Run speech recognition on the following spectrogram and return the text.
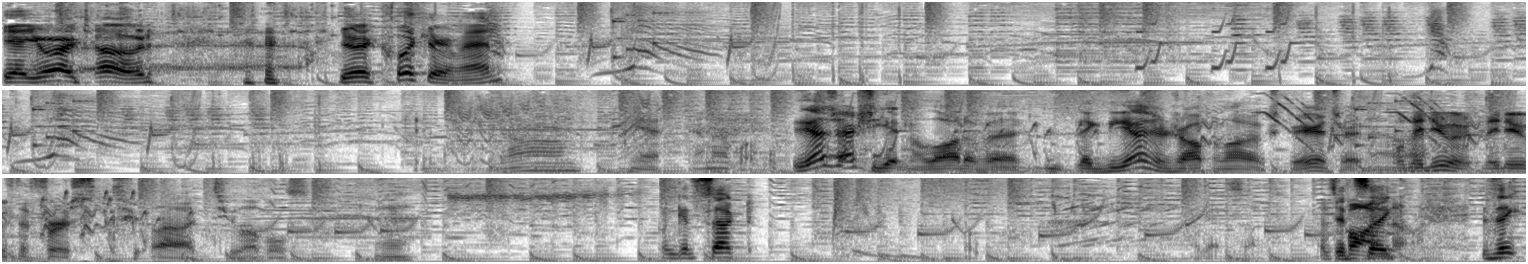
Yeah, you are a toad. you're a clicker, man. Yeah. and I level. These guys are actually getting a lot of uh, like you guys are dropping a lot of experience right now. Well, they do it. They do it the first two, uh, two levels. Yeah. Don't get sucked. I got some. It's, It's fun, like though. it's like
